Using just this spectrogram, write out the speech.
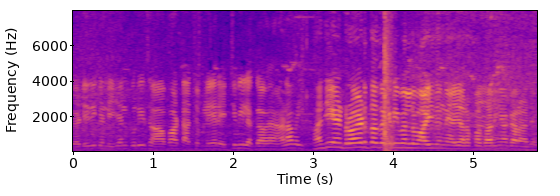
ਗੱਡੀ ਦੀ ਕੰਡੀਸ਼ਨ ਪੂਰੀ ਸਾਫ਼ ਆ ਟੱਚ ਪਲੇਅਰ ਇਹ 'ਚ ਵੀ ਲੱਗਾ ਹੋਇਆ ਹੈ ਨਾ ਬਈ? ਹਾਂਜੀ ਐਂਡਰੋਇਡ ਤਾਂ ਤਕਰੀਬਨ ਲਵਾਈ ਦਿੰਨੇ ਆ ਯਾਰ ਆਪਾਂ ਸਾਰੀਆਂ ਕਾਰਾਂ 'ਚ।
